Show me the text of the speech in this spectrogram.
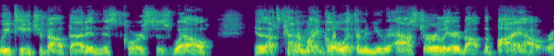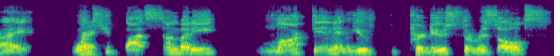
we teach about that in this course as well. You know, that's kind of my goal with them. And you asked earlier about the buyout, right? Once right. you've got somebody locked in and you've produced the results,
